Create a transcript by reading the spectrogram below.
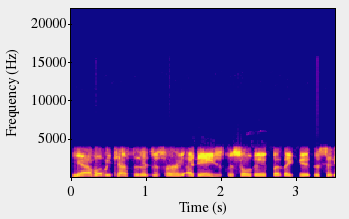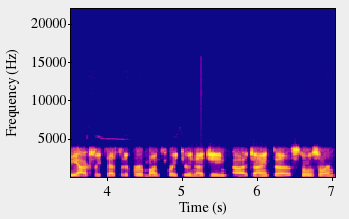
Yeah, well, we tested it just for a day just to show the, but like the, the city actually tested it for a month right during that giant, uh, giant uh, snowstorm.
